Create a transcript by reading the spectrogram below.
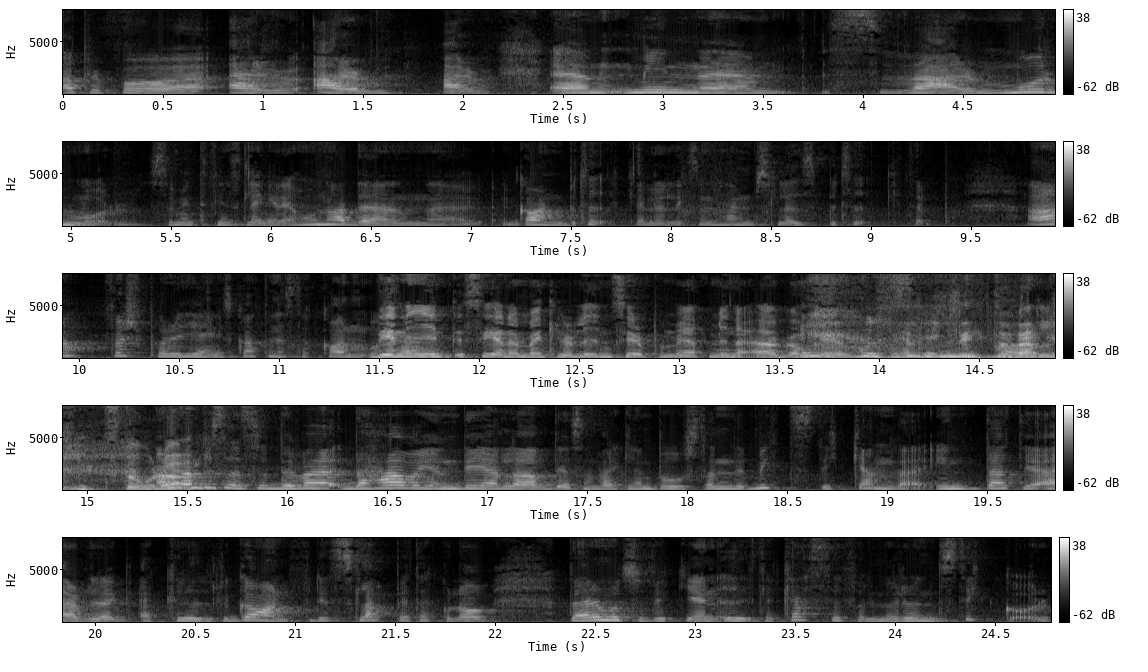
apropå, arv, arv, arv. Ehm, min ehm, svärmormor, som inte finns längre, hon hade en eh, garnbutik, eller liksom hemslöjdsbutik typ. Ja, först på Regeringsgatan i Stockholm. Det ni sen- inte ser nu men Caroline ser på mig att mina ögon blev väldigt, väldigt Ja stora. men precis, så det, var, det här var ju en del av det som verkligen boostade mitt stickande. Inte att jag ärvde akrylgarn, för det slapp jag tack och lov. Däremot så fick jag en ICA-kasse full med rundstickor.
